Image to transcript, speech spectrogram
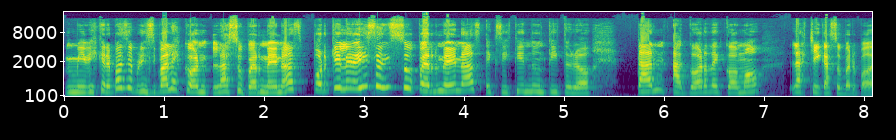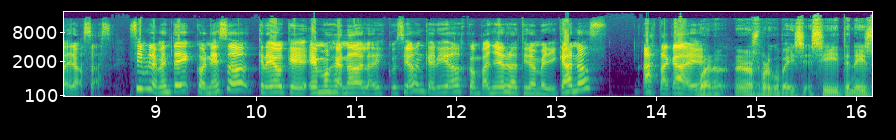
mi discrepancia principal es con las supernenas. ¿Por qué le dicen supernenas existiendo un título tan acorde como las chicas superpoderosas? Simplemente con eso creo que hemos ganado la discusión, queridos compañeros latinoamericanos hasta acá, ¿eh? Bueno, no os preocupéis. Si tenéis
